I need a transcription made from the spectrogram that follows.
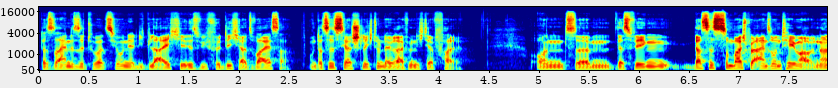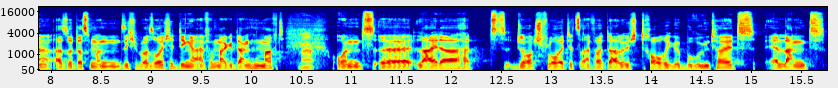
dass seine Situation ja die gleiche ist wie für dich als Weißer. Und das ist ja schlicht und ergreifend nicht der Fall. Und ähm, deswegen, das ist zum Beispiel ein so ein Thema, ne? Also, dass man sich über solche Dinge einfach mal Gedanken macht. Ja. Und äh, leider hat George Floyd jetzt einfach dadurch traurige Berühmtheit erlangt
